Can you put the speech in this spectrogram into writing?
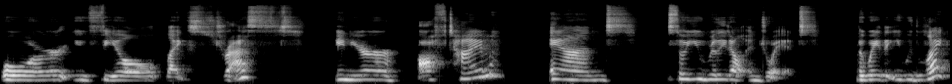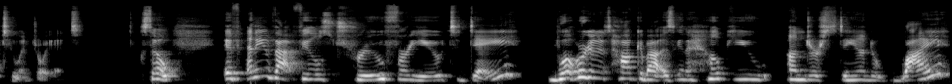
or you feel like stressed in your off time. And so you really don't enjoy it the way that you would like to enjoy it. So, if any of that feels true for you today, what we're going to talk about is going to help you understand why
